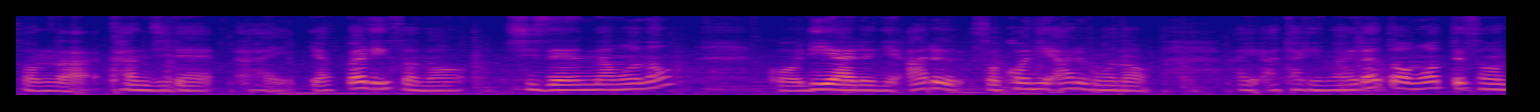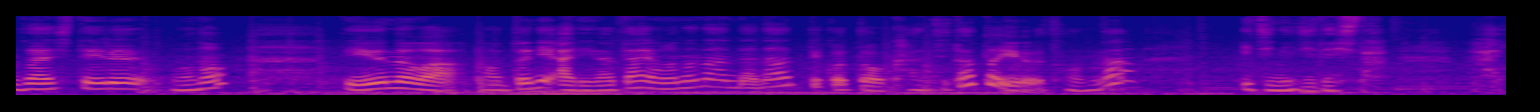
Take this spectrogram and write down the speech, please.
そんな感じで、はい、やっぱりその自然なものこうリアルにあるそこにあるもの、はい、当たり前だと思って存在しているものっていうのは本当にありがたいものなんだなってことを感じたというそんな一日でした。はい、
